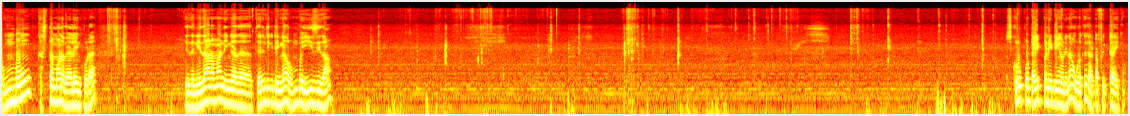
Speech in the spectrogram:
ரொம்பவும் கஷ்டமான வேலையும் கூட. இது நிதானமாக நீங்கள் அதை தெரிஞ்சுக்கிட்டிங்கன்னா ரொம்ப ஈஸி தான். ஸ்க்ரூ போட்டு டைட் பண்ணிட்டீங்க அப்படின்னா உங்களுக்கு கரெக்டாக ஃபிட் ஆகிக்கும்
